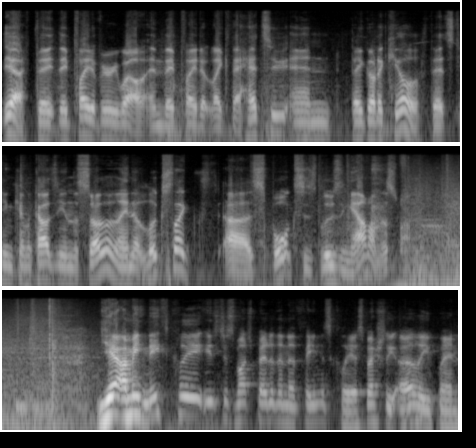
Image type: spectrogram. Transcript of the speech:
yeah, they they played it very well and they played it like they had to and they got a kill. That's Team Kamikaze in the solo lane. It looks like uh, Sporks is losing out on this one. Yeah, I mean, Neith's clear is just much better than Athena's clear, especially early when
